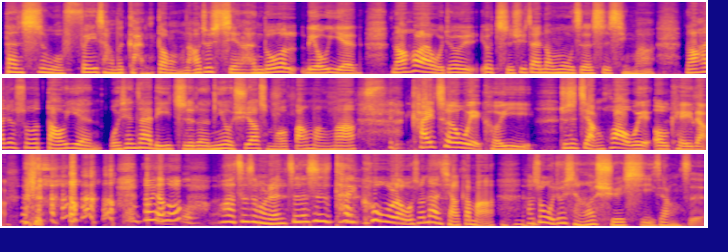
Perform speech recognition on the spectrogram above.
但是我非常的感动，然后就写了很多留言，然后后来我就又持续在弄募资的事情嘛，然后他就说，导演，我现在离职了，你有需要什么帮忙吗？开车我也可以，就是讲话我也 OK 的。我想说，哇，这种人真的是太酷了。我说，那你想要干嘛？他说，我就想要学习这样子。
